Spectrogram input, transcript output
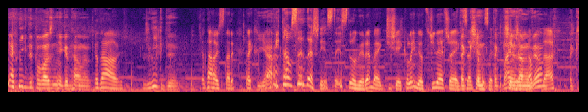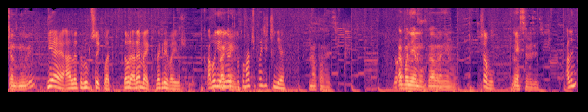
Ja nigdy poważnie nie gadałem. Gadałeś, Nigdy. Gadałeś, stary. Tak, Ja? Witam serdecznie, z tej strony Remek, dzisiaj kolejny odcineczek. Tak Zagramy księ- sobie tak księża mówią? wodach. Tak ksiądz mówi? Nie, ale to był przykład. Dobra, Remek, nagrywaj już. Albo nie, nie, Okej. no to mam ci powiedzieć czy nie? No powiedz. No. Albo nie mów, dobra, nie mów. Czemu? Nie chcę wiedzieć. Ale nic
